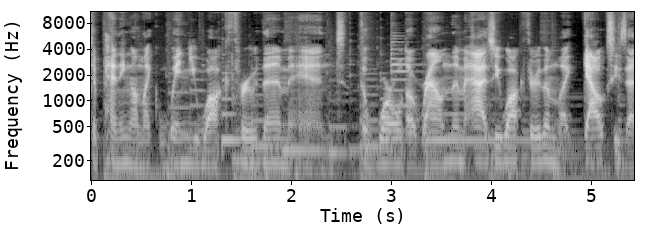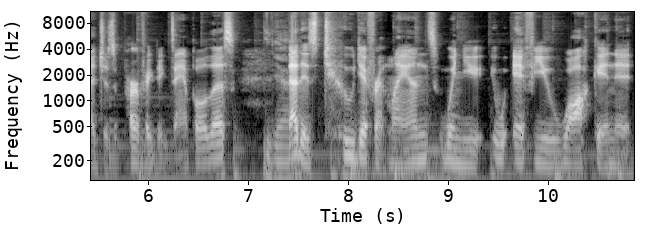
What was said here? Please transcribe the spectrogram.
depending on like when you walk through them and the world around them as you walk through them like galaxy's edge is a perfect example of this yeah. that is two different lands when you if you walk in it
